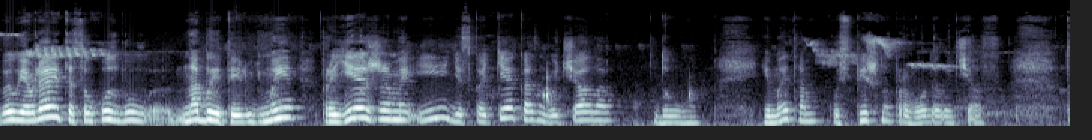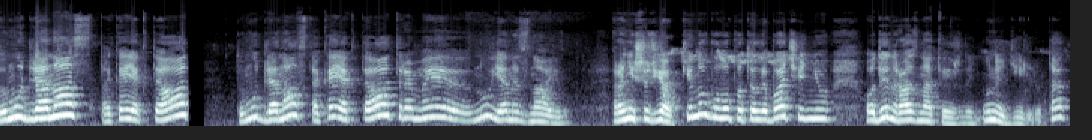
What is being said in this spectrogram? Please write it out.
ви уявляєте, совхоз був набитий людьми, приїжджими, і дискотека звучала довго. І ми там успішно проводили час. Тому для нас таке, як театр, тому для нас таке, як театри, ми, ну я не знаю. Раніше ж як кіно було по телебаченню один раз на тиждень, у неділю, так?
